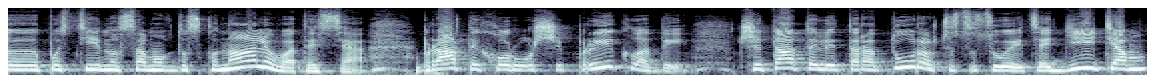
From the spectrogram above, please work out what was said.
е, постійно самовдосконалюватися, брати хороші приклади, читати літературу, що стосується дітям.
